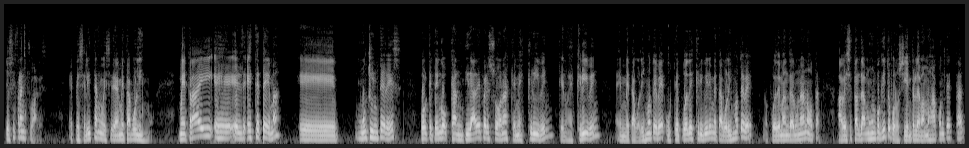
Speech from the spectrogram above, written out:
Yo soy Frank Suárez, especialista en obesidad y metabolismo. Me trae eh, este tema eh, mucho interés porque tengo cantidad de personas que me escriben, que nos escriben en Metabolismo TV. Usted puede escribir en Metabolismo TV, nos puede mandar una nota a veces tardamos un poquito, pero siempre le vamos a contestar.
